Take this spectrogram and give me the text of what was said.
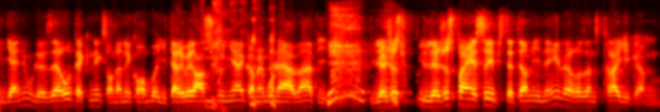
Nganou, le zéro technique, son dernier combat, il est arrivé en swingant comme un moulin avant, puis il l'a juste, il juste pincé, puis c'était terminé, le Rosenstrike est comme...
